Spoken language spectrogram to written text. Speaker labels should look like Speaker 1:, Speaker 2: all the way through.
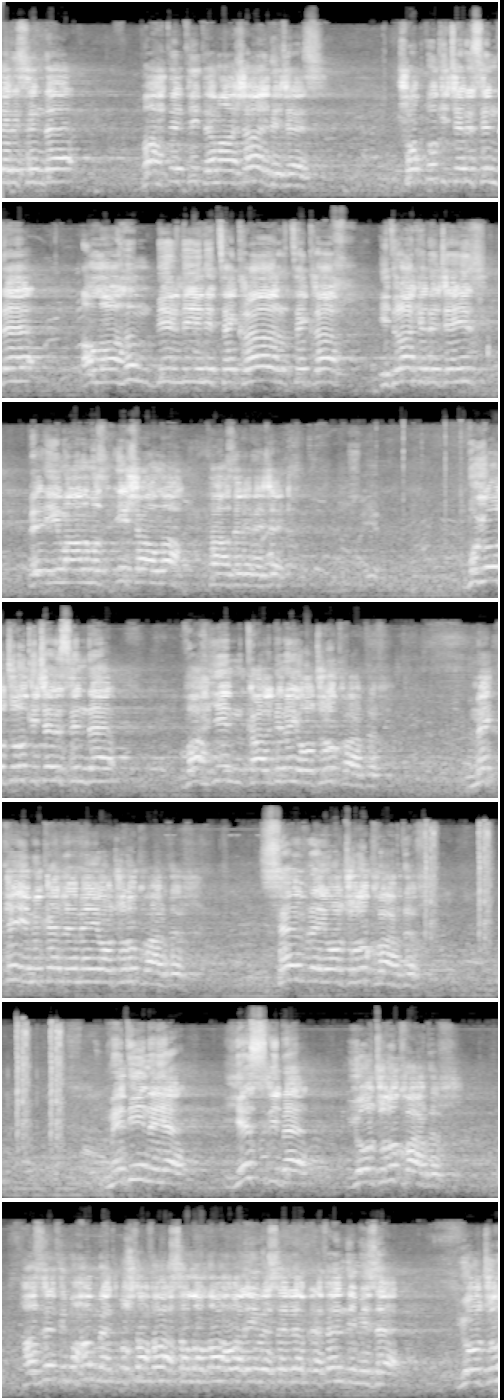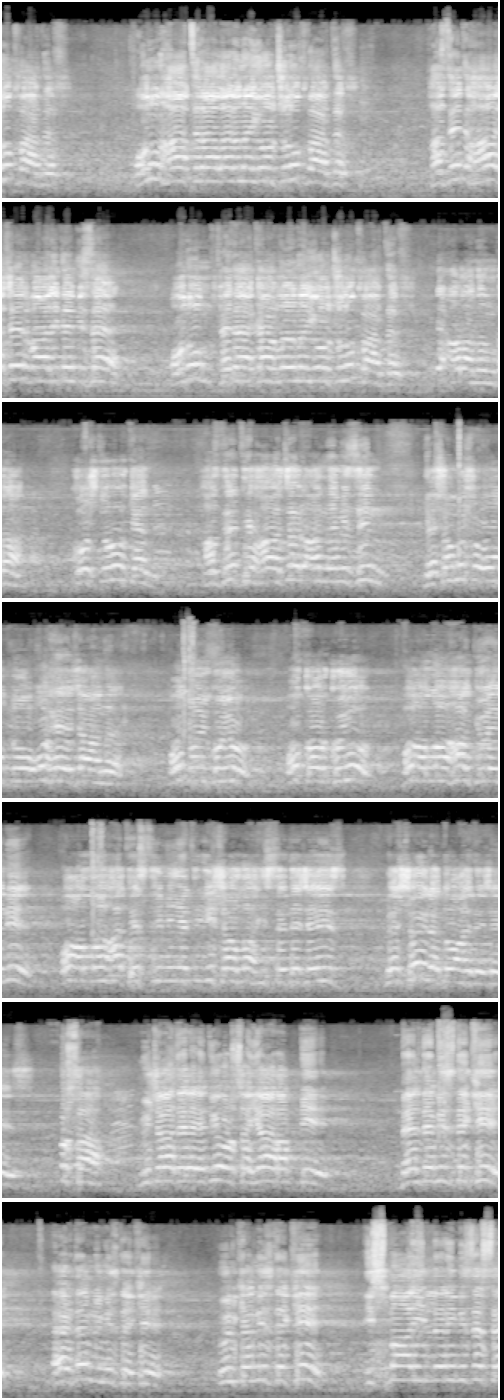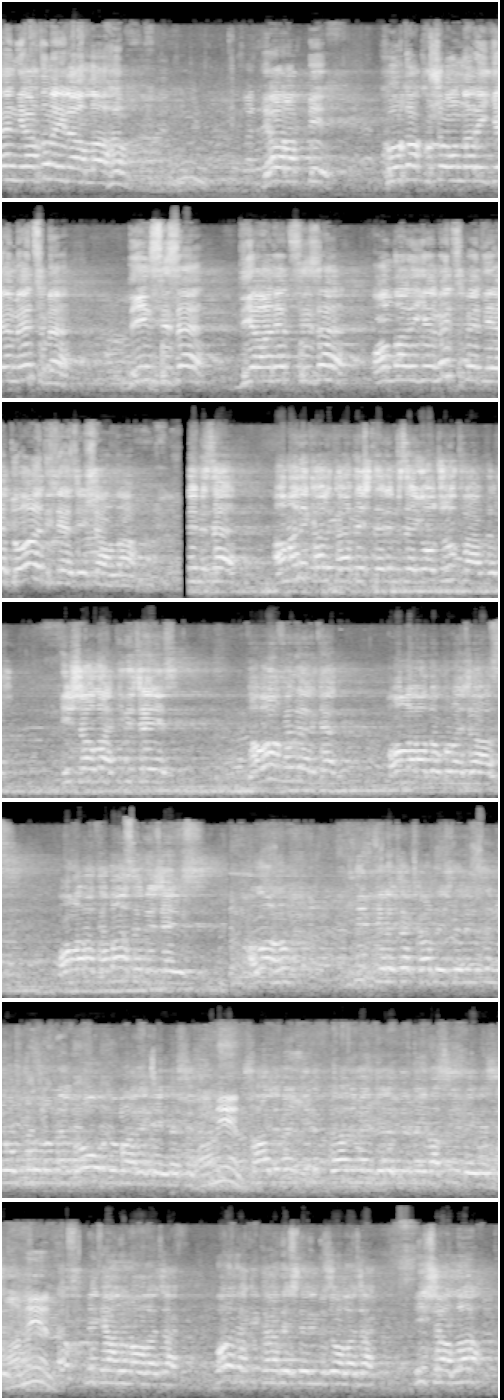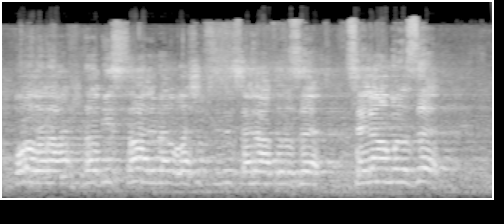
Speaker 1: içerisinde vahdeti temaşa edeceğiz. Çokluk içerisinde Allah'ın birliğini tekrar tekrar idrak edeceğiz ve imanımız inşallah tazelenecek. Bu yolculuk içerisinde vahyin kalbine yolculuk vardır. Mekke-i Mükerreme'ye yolculuk vardır. Sevre yolculuk vardır. Medine'ye, Yesrib'e yolculuk vardır. Hazreti Muhammed Mustafa sallallahu aleyhi ve sellem Efendimiz'e yolculuk vardır. Onun hatıralarına yolculuk vardır. Hazreti Hacer validemize onun fedakarlığına yolculuk vardır. Alanında koştururken Hazreti Hacer annemizin yaşamış olduğu o heyecanı, o duyguyu, o korkuyu, o Allah'a güveni, o Allah'a teslimiyeti inşallah hissedeceğiz ve şöyle dua edeceğiz. Olursa, mücadele ediyorsa ya Rabbi beldemizdeki, Erdemli'mizdeki, ülkemizdeki İsmaillerimize sen yardım eyle Allah'ım. Ya Rabbi kurda kuşa onları yem etme. Din size, diyanet size onları yem etme diye dua edeceğiz inşallah. Bize, Amerikalı kardeşlerimize yolculuk vardır. İnşallah gideceğiz. Tavaf ederken onlara dokunacağız. Onlara temas edeceğiz. Allah'ım gidip gelecek kardeşlerimizin yolculuğunu memnun mübarek eylesin.
Speaker 2: Amin.
Speaker 1: Salimen gidip galimen gelebilmeyi nasip eylesin.
Speaker 2: Amin.
Speaker 1: Mekanına olacak. Oradaki kardeşlerimize olacak. İnşallah oralara da biz salimen ulaşıp sizin selatınızı, selamınızı,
